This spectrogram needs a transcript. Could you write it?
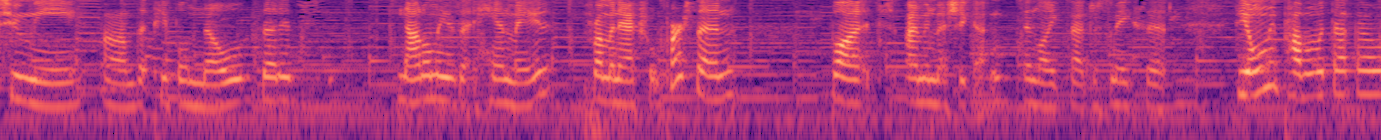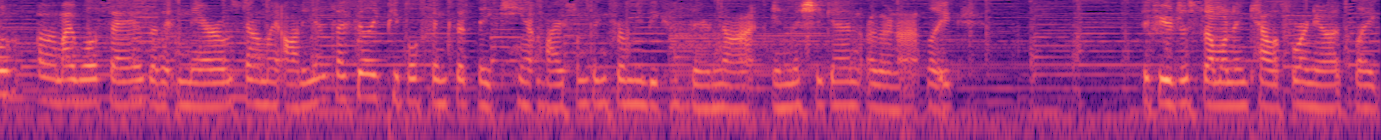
to me um, that people know that it's not only is it handmade from an actual person, but I'm in Michigan, and like that just makes it. The only problem with that though, um, I will say, is that it narrows down my audience. I feel like people think that they can't buy something from me because they're not in Michigan or they're not like if you're just someone in California, it's like,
